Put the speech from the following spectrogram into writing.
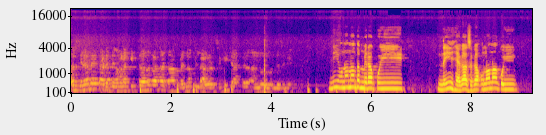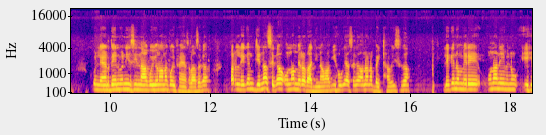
ਸਰ ਜਿਨ੍ਹਾਂ ਨੇ ਤੁਹਾਡੇ ਤੇ ਹਮਲਾ ਕੀਤਾ ਉਹਨਾਂ ਦਾ ਤੁਹਾਡਾ ਪਹਿਲਾਂ ਕੋਈ ਲਾਗੜ ਸੀਗੀ ਜਾਂ ਫਿਰ ਅਨਨੋਨ ਬੰਦੇ ਸੀਗੇ? ਨਹੀਂ ਉਹਨਾਂ ਨਾਲ ਤਾਂ ਮੇਰਾ ਕੋਈ ਨਹੀਂ ਹੈਗਾ ਸੀਗਾ। ਉਹਨਾਂ ਨਾਲ ਕੋਈ ਕੋਈ ਲੈਣ ਦੇਣ ਵੀ ਨਹੀਂ ਸੀ ਨਾ ਕੋਈ ਉਹਨਾਂ ਨਾਲ ਕੋਈ ਫੈਸਲਾ ਸੀਗਾ। ਪਰ ਲੇਕਿਨ ਜਿੰਨਾ ਸੀਗਾ ਉਹਨਾਂ ਮੇਰਾ ਰਾਜੀਨਾਮਾ ਵੀ ਹੋ ਗਿਆ ਸੀਗਾ ਉਹਨਾਂ ਨਾਲ ਬੈਠਾ ਵੀ ਸੀਗਾ। ਲੇਕਿਨ ਮੇਰੇ ਉਹਨਾਂ ਨੇ ਮੈਨੂੰ ਇਹ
